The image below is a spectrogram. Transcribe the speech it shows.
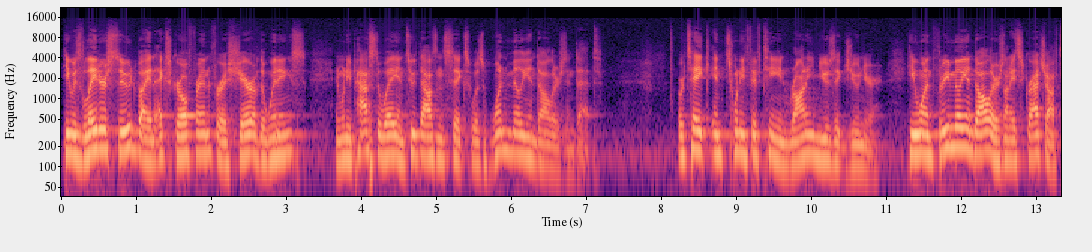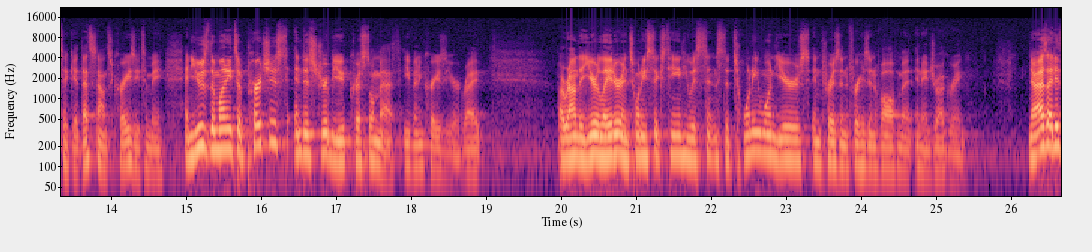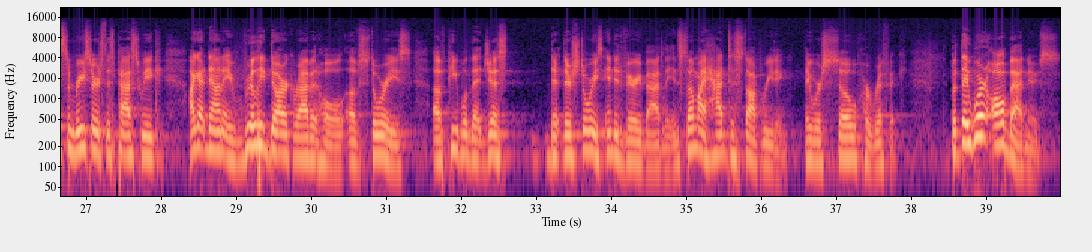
He was later sued by an ex girlfriend for a share of the winnings, and when he passed away in 2006, was $1 million in debt. Or take in 2015 Ronnie Music Jr. He won $3 million on a scratch off ticket. That sounds crazy to me. And used the money to purchase and distribute crystal meth. Even crazier, right? Around a year later, in 2016, he was sentenced to 21 years in prison for his involvement in a drug ring. Now, as I did some research this past week, I got down a really dark rabbit hole of stories of people that just, their, stories ended very badly. And some I had to stop reading. They were so horrific. But they weren't all bad news.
